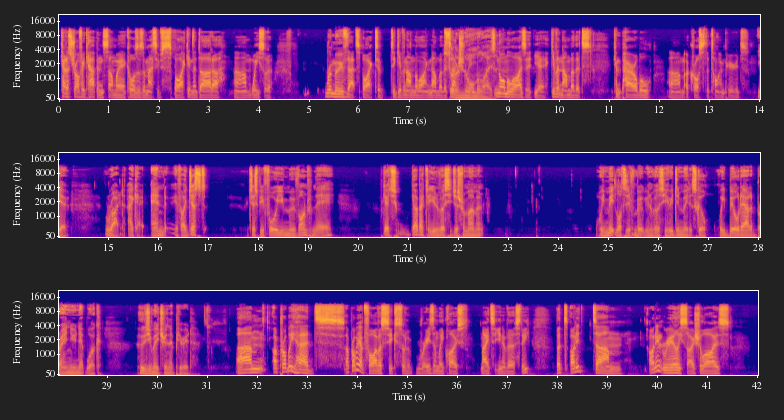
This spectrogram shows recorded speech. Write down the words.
catastrophic happens somewhere, causes a massive spike in the data, um, we sort of remove that spike to, to give an underlying number that's sort actually normalize it. Normalize it, yeah. Give a number that's comparable um, across the time periods. Yeah, right. Okay. And if I just just before you move on from there, get go back to university just for a moment. We meet lots of different people at university who we didn't meet at school. We build out a brand new network. Who did you meet during that period? Um, I probably had I probably had five or six sort of reasonably close mates at university, but I did um, I didn't really socialise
